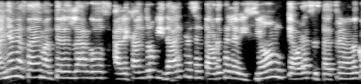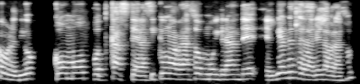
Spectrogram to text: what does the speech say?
Mañana está de manteles largos Alejandro Vidal, presentador de televisión, que ahora se está estrenando, como les digo, como podcaster. Así que un abrazo muy grande. El viernes le daré el abrazo,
